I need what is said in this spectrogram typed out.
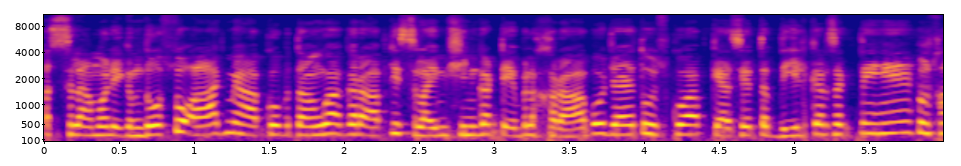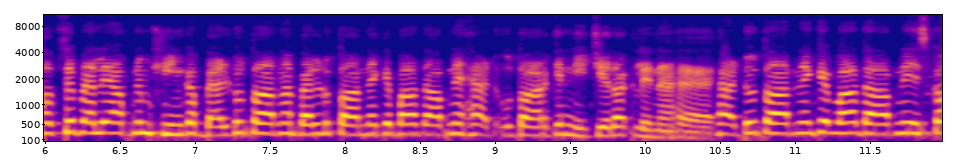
वालेकुम दोस्तों, आज मैं आपको बताऊँगा अगर आपकी सिलाई मशीन का टेबल ख़राब हो जाए तो उसको आप कैसे तब्दील कर सकते हैं। तो सबसे पहले आपने मशीन का बेल्ट उतारना, बेल्ट उतारने के बाद आपने हेड उतार के नीचे रख लेना है। हेड उतारने के बाद आपने इसका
